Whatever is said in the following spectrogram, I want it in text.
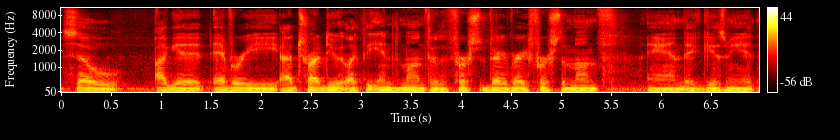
so I get it every. I try to do it like the end of the month or the first, very very first of the month, and it gives me it.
